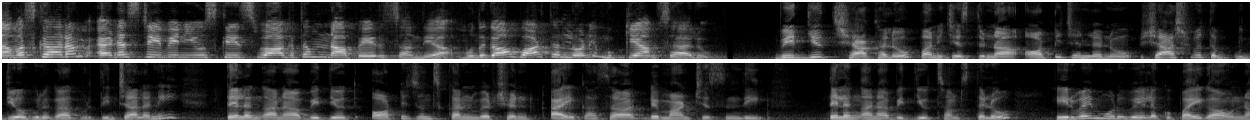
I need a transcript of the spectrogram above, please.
నమస్కారం. ఎన్ఎస్టీవీ న్యూస్కి స్వాగతం. నా పేరు సంధ్య. ముందుగా వార్తల్లోని ముఖ్యాంశాలు. విద్యుత్ శాఖలో పనిచేస్తున్న ఆర్టిజన్లను శాశ్వత ఉద్యోగులుగా గుర్తించాలని తెలంగాణ విద్యుత్ ఆర్టిజన్స్ కన్వర్షన్ ఐకాసా డిమాండ్ చేసింది. తెలంగాణ విద్యుత్ సంస్థలో ఇరవై మూడు వేలకు పైగా ఉన్న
